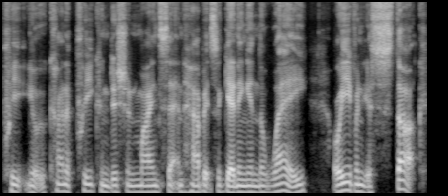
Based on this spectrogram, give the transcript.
pre your kind of preconditioned mindset and habits are getting in the way or even you're stuck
